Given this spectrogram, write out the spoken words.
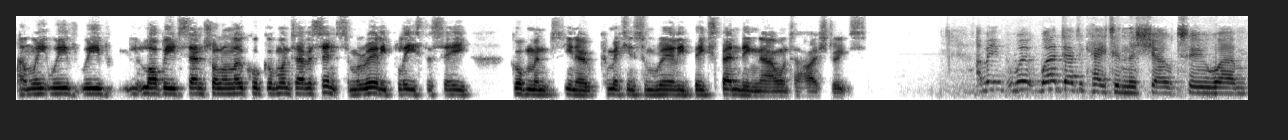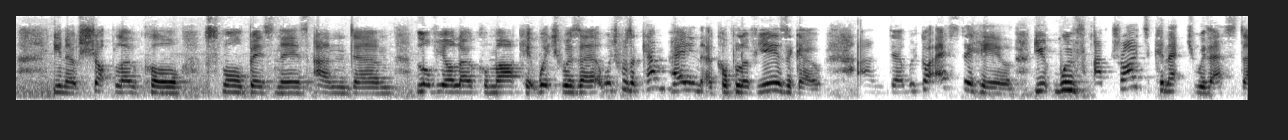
and we, we've we've lobbied central and local government ever since, and we're really pleased to see government, you know, committing some really big spending now onto high streets. I mean, we're, we're dedicating this show to, um, you know, shop local, small business, and um, love your local market, which was a which was a campaign a couple of years ago, uh, we've got Esther here. You, we've I've tried to connect you with Esther,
